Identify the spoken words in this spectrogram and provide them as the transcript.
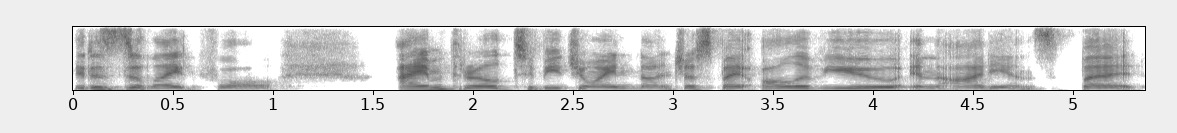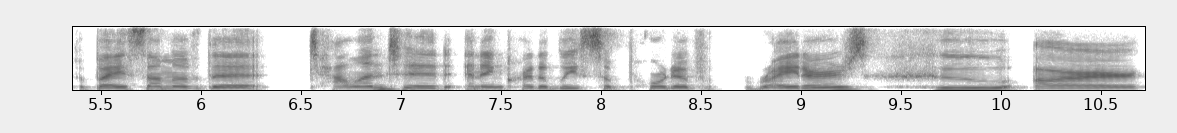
It is delightful. I am thrilled to be joined not just by all of you in the audience, but by some of the talented and incredibly supportive writers who are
